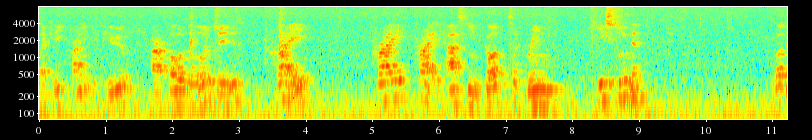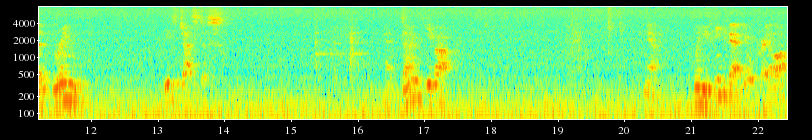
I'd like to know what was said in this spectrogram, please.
So keep praying. If you are a follower of the Lord Jesus, pray, pray, pray, asking God to bring His kingdom, God to bring His justice. And don't give up. Now, when you think about your prayer life,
